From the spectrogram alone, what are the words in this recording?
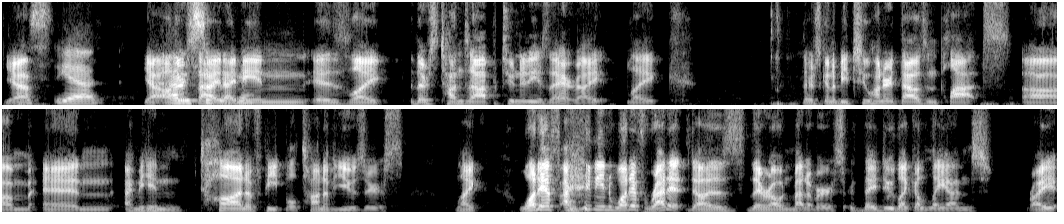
Yeah. It's- yeah. Yeah, I'm Otherside, super- I mean, is like there's tons of opportunities there, right? Like there's going to be 200,000 plots um and I mean ton of people, ton of users. Like what if I mean what if Reddit does their own metaverse? They do like a land, right?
